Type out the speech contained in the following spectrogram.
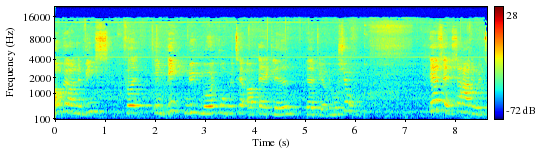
afgørende vis fået en helt ny målgruppe til at opdage glæden ved at dyrke motion. Dertil så har du et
